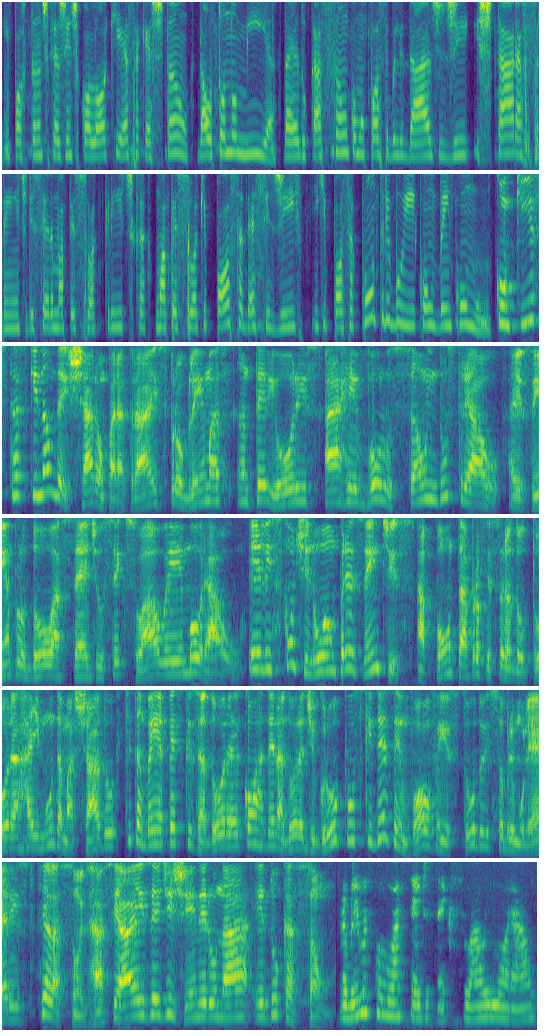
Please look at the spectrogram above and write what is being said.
Importante que a gente coloque essa questão da autonomia, da educação como possibilidade de estar à frente, de ser uma pessoa crítica, uma pessoa que possa decidir e que possa contribuir com o bem comum. Conquistas que não deixaram para trás problemas anteriores à Revolução Industrial, a exemplo do assédio sexual e moral. Eles continuam presentes, aponta a professora doutora Raimunda Machado, que também é pesquisadora coordenadora de grupos que desenvolvem estudos sobre mulheres, relações raciais e de gênero na educação. Problemas como o assédio sexual e moral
